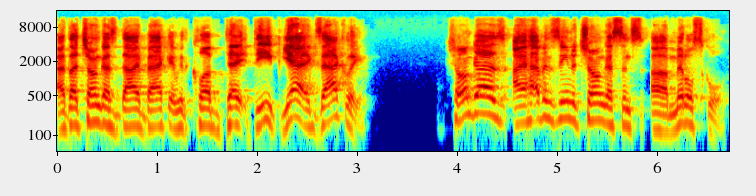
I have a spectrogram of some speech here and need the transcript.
I thought chongas died back with Club Deep. Yeah, exactly. Chongas, I haven't seen a chonga since uh, middle school.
